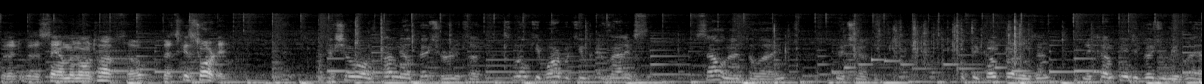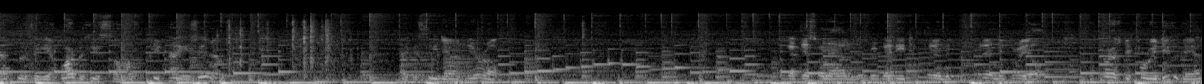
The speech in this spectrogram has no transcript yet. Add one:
with a, with a salmon on top. So let's get started. As shown on the thumbnail picture, it's a smoky barbecue Atlantic salmon fillet, which uh, they come frozen. They come individually wrapped with the uh, barbecue sauce prepackaged in them. I can see down here. Uh, I got this one out ready to put in the put in the grill. But first, before we do that,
